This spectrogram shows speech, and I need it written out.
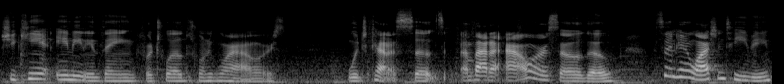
She can't eat anything for 12 to 24 hours, which kind of sucks. About an hour or so ago, sitting here watching TV.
